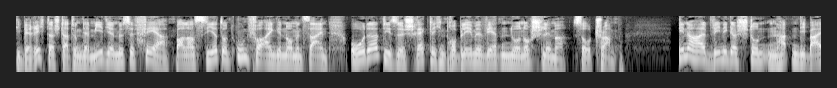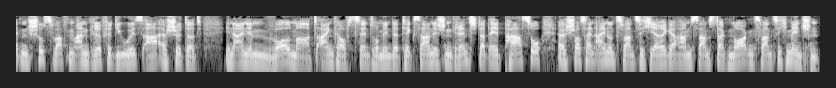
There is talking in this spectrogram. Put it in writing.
Die Berichterstattung der Medien müsse fair, balanciert und unvoreingenommen sein, oder diese schrecklichen Probleme werden nur noch schlimmer, so Trump. Innerhalb weniger Stunden hatten die beiden Schusswaffenangriffe die USA erschüttert. In einem Walmart-Einkaufszentrum in der texanischen Grenzstadt El Paso erschoss ein 21-Jähriger am Samstagmorgen 20 Menschen.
